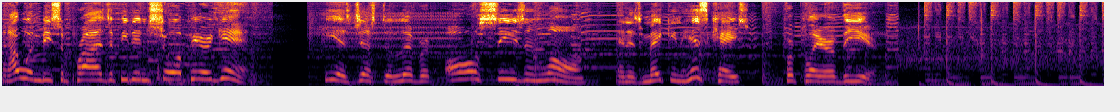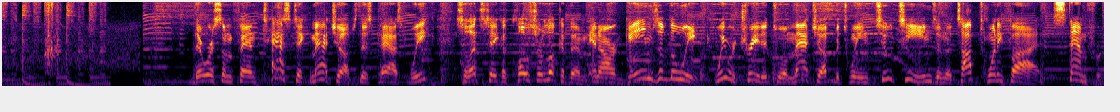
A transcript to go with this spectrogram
and I wouldn't be surprised if he didn't show up here again. He has just delivered all season long and is making his case for Player of the Year. There were some fantastic matchups this past week, so let's take a closer look at them in our Games of the Week. We were treated to a matchup between two teams in the top 25. Stanford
